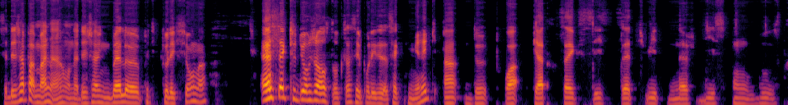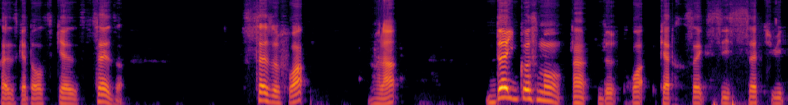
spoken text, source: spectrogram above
C'est déjà pas mal, hein on a déjà une belle euh, petite collection là. Insectes d'urgence, donc ça c'est pour les insectes numériques. 1, 2, 3, 4, 5, 6, 7, 8, 9, 10, 11, 12, 13, 14, 15, 16. 16 fois. Voilà. Deuil Cosmo. 1, 2, 3, 4, 5, 6, 7, 8,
